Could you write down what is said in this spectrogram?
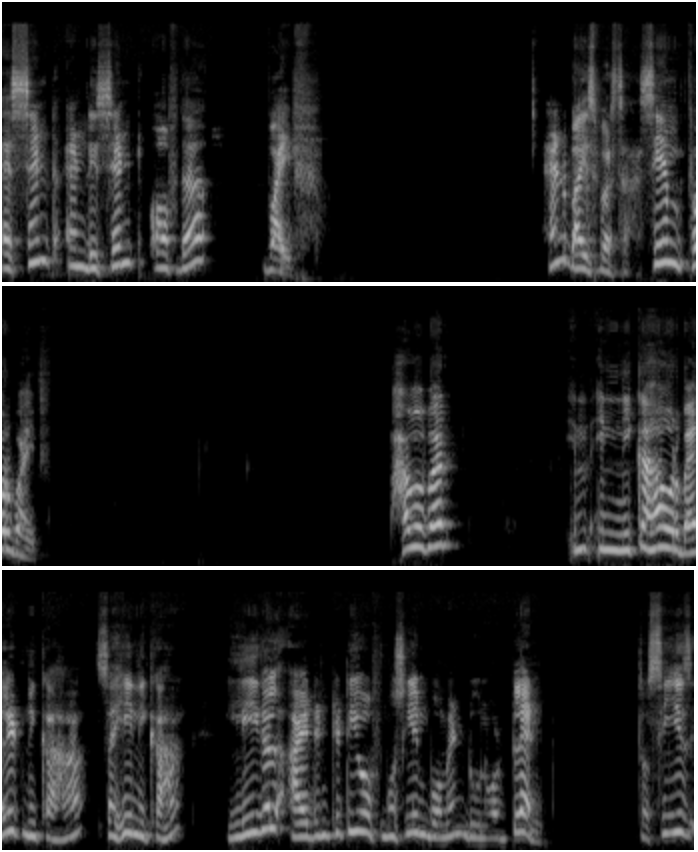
ascent and descent of the wife and vice versa same for wife however in in निकाह और बैलेट निकाह सही निकाह legal identity of Muslim women do not plan तो she is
